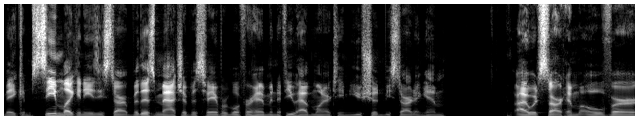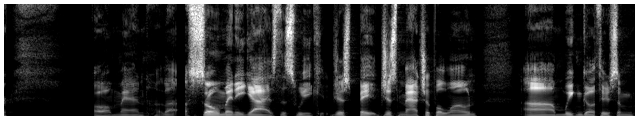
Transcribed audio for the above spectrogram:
make him seem like an easy start, but this matchup is favorable for him. And if you have him on your team, you should be starting him. I would start him over. Oh man, so many guys this week. Just just matchup alone. Um, we can go through some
